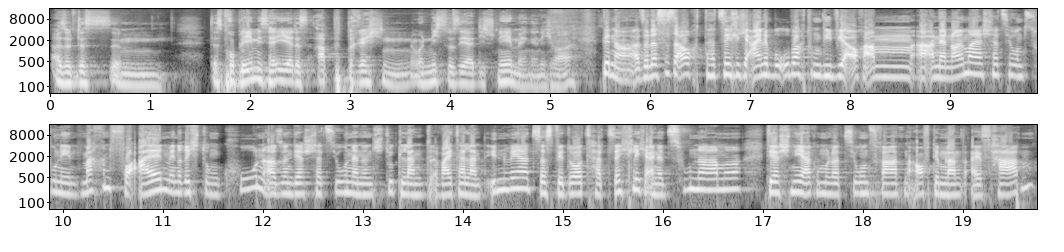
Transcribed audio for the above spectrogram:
also das ähm, das Problem ist ja eher das Abbrechen und nicht so sehr die Schneemenge, nicht wahr? Genau, also das ist auch tatsächlich eine Beobachtung, die wir auch am, an der Neumeier Station zunehmend machen, vor allem in Richtung Kohn, also in der Station dann ein Stück Land, weiter landinwärts, dass wir dort tatsächlich eine Zunahme der Schneeakkumulationsraten auf dem Landeis haben.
